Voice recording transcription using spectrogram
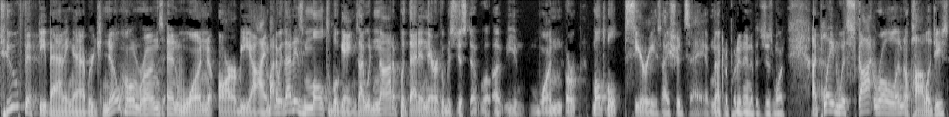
250 batting average, no home runs, and one RBI. And by the way, that is multiple games. I would not have put that in there if it was just a, a, one or multiple series, I should say. I'm not going to put it in if it's just one. I played with Scott Rolen, apologies,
